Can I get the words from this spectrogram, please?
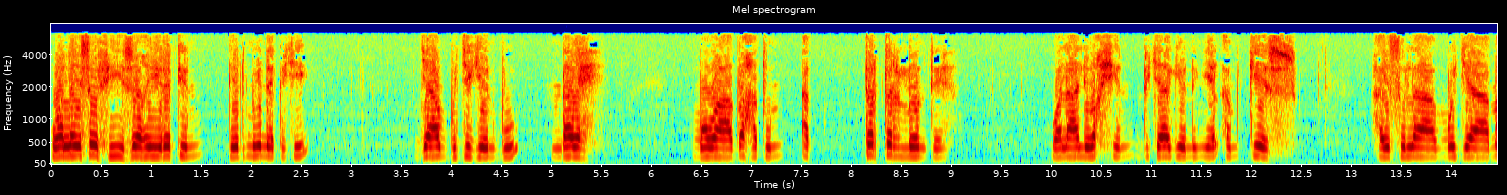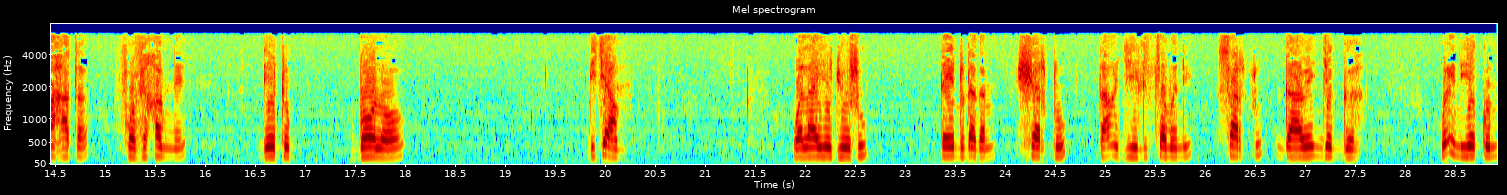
walay sa fii saxiratin déet muy nekk ci jaam bu jigéen bu ndawe muwaadaxatun ak tërtër loonte wala li wax sin du caagéenu ñeel am kees xay su la mujjaa maxata foofi xam ne deetug booloo di ci am. Wala yejoosu tey du dagan shartu taajili samani sartu gaawe njëgga wa in yëkkun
